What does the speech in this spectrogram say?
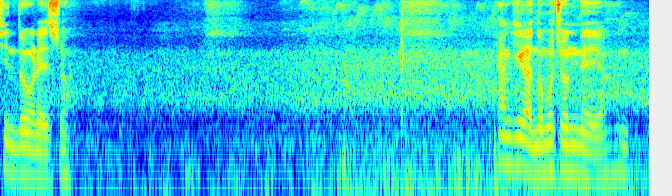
진동을 해서 향기가 너무 좋네요.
